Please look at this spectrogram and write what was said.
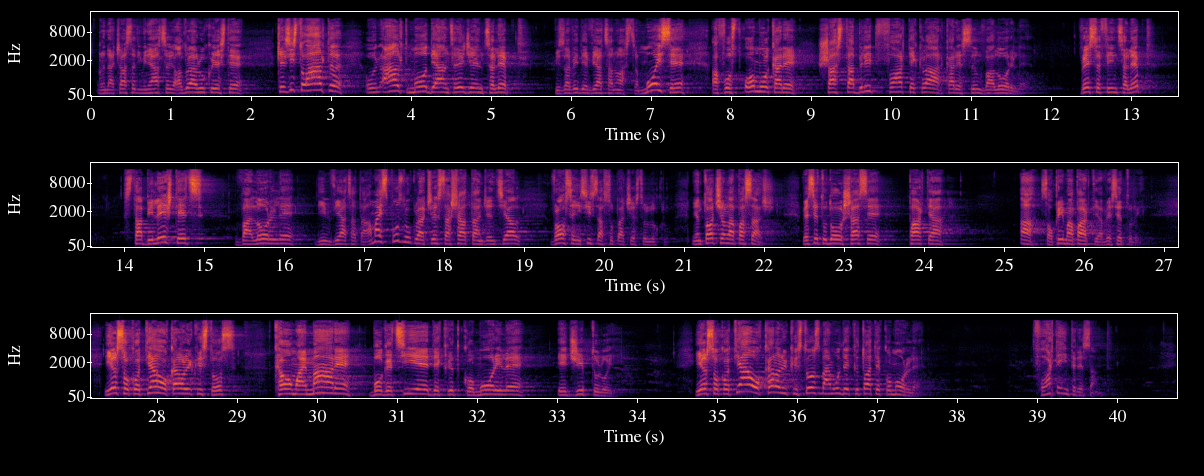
în această dimineață. Al doilea lucru este că există o altă, un alt mod de a înțelege înțelept vis-a-vis de viața noastră. Moise a fost omul care și-a stabilit foarte clar care sunt valorile. Vrei să fii înțelept? Stabilește-ți valorile din viața ta. Am mai spus lucrul acesta așa tangențial, vreau să insist asupra acestui lucru. Ne întoarcem la pasaj. Versetul 26, partea A, sau prima parte a versetului. El socotea o calul lui Hristos ca o mai mare bogăție decât comorile Egiptului. El socotea o cală lui Hristos mai mult decât toate comorile. Foarte interesant.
